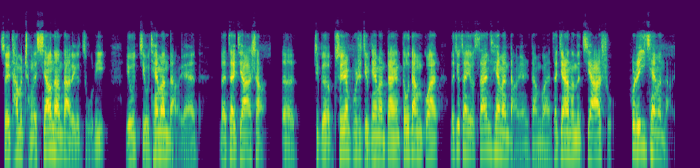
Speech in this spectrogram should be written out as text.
所以他们成了相当大的一个阻力。有九千万党员，那再加上呃。这个虽然不是九千万党员都当官，那就算有三千万党员是当官，再加上他们的家属，或者一千万党员，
